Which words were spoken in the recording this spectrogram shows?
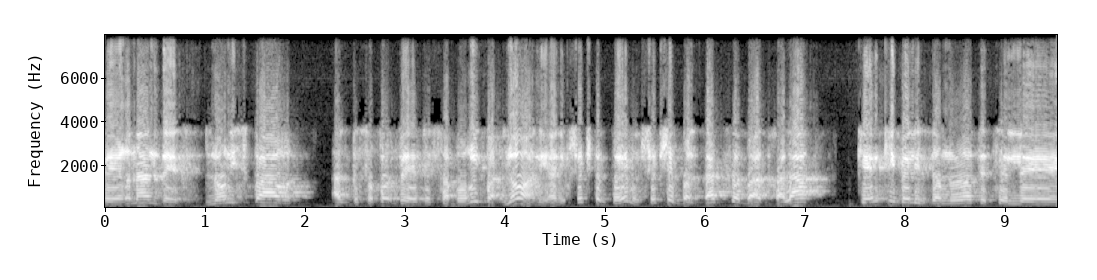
והרננדס לא נספר, אז בסופו, וסבורית, לא, אני, אני חושב שאתם טועים, אני חושב שבלטקסה בהתחלה כן קיבל הזדמנויות אצל אה,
